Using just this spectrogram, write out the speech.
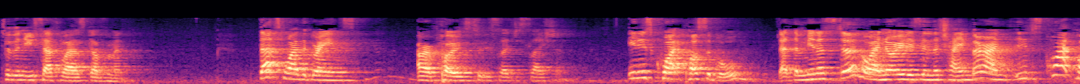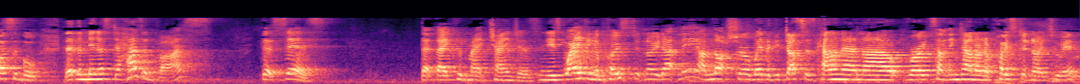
to the New South Wales government. That's why the Greens are opposed to this legislation. It is quite possible that the minister, who I know is in the chamber, and it is quite possible that the minister has advice that says that they could make changes. And he's waving a post-it note at me. I'm not sure whether Justice Callinan uh, wrote something down on a post-it note to him.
